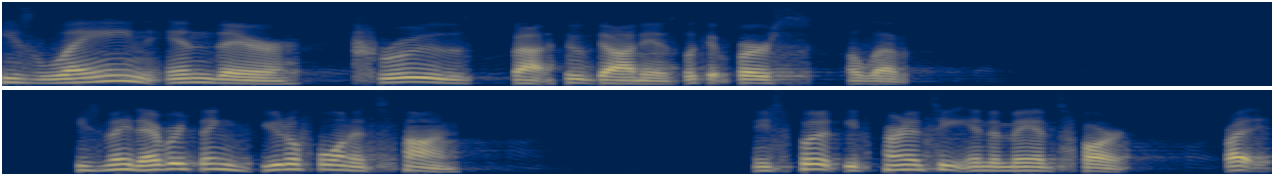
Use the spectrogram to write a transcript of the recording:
he's laying in there truths about who God is. Look at verse 11. He's made everything beautiful in its time. He's put eternity into man's heart. Right?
